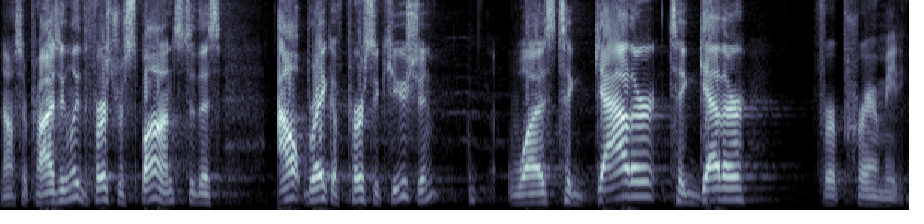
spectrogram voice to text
Not surprisingly, the first response to this outbreak of persecution was to gather together for a prayer meeting.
